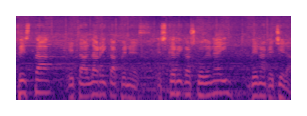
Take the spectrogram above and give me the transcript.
festa eta aldarrikapenez. Eskerrik asko denei, denak etxera.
